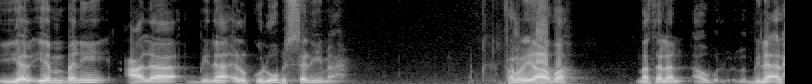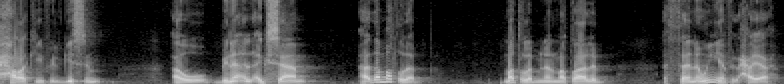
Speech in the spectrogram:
ينبني على بناء القلوب السليمة. فالرياضة مثلا أو بناء الحركي في الجسم أو بناء الأجسام هذا مطلب مطلب من المطالب الثانوية في الحياة.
